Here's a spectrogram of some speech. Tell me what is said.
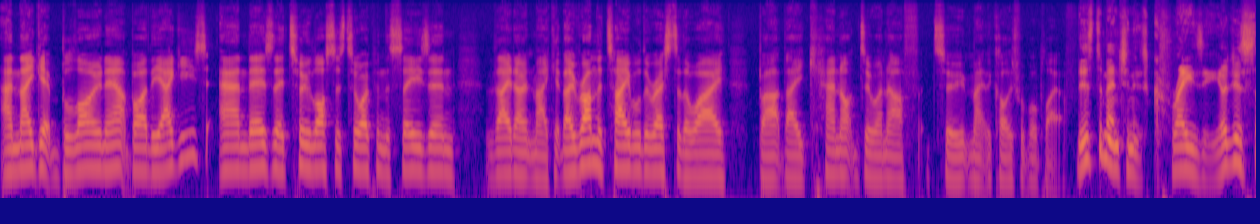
And they get blown out by the Aggies, and there's their two losses to open the season. They don't make it. They run the table the rest of the way, but they cannot do enough to make the college football playoff. This dimension is crazy. You're just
